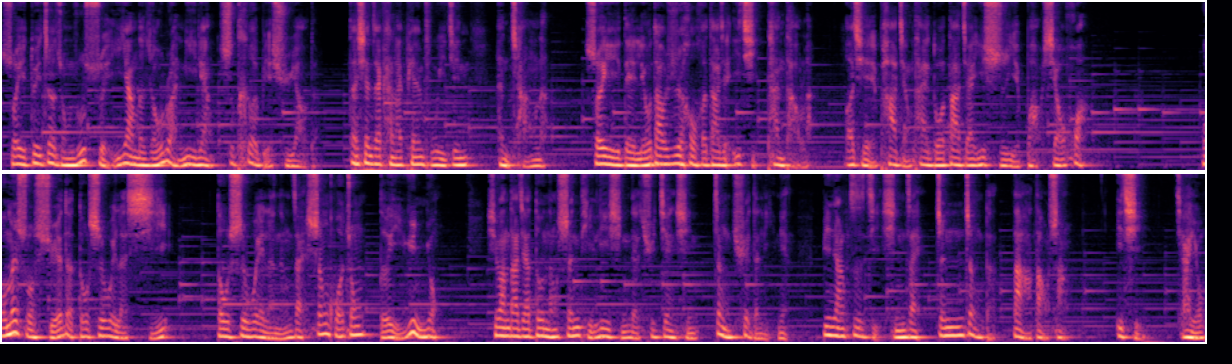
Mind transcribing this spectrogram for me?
所以对这种如水一样的柔软力量是特别需要的。但现在看来篇幅已经很长了，所以得留到日后和大家一起探讨了。而且怕讲太多，大家一时也不好消化。我们所学的都是为了习，都是为了能在生活中得以运用。希望大家都能身体力行的去践行正确的理念，并让自己行在真正的大道上。一起加油！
